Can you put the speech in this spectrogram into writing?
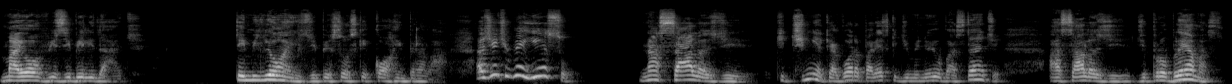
maior visibilidade. Tem milhões de pessoas que correm para lá. A gente vê isso nas salas de que tinha, que agora parece que diminuiu bastante, as salas de, de problemas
